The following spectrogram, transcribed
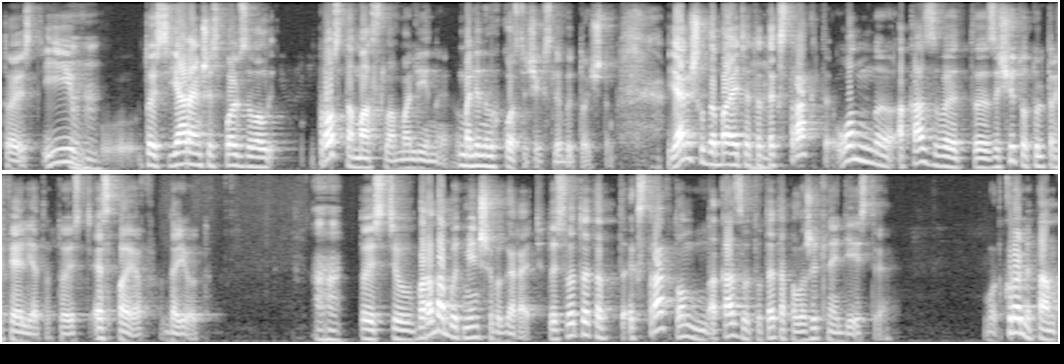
То есть, и, угу. то есть я раньше использовал просто масло малины, малиновых косточек, если быть точным. Я решил добавить mm-hmm. этот экстракт. Он э, оказывает э, защиту от ультрафиолета, то есть SPF дает. Ага. То есть э, борода будет меньше выгорать. То есть вот этот экстракт, он оказывает вот это положительное действие. Вот. Кроме, там,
